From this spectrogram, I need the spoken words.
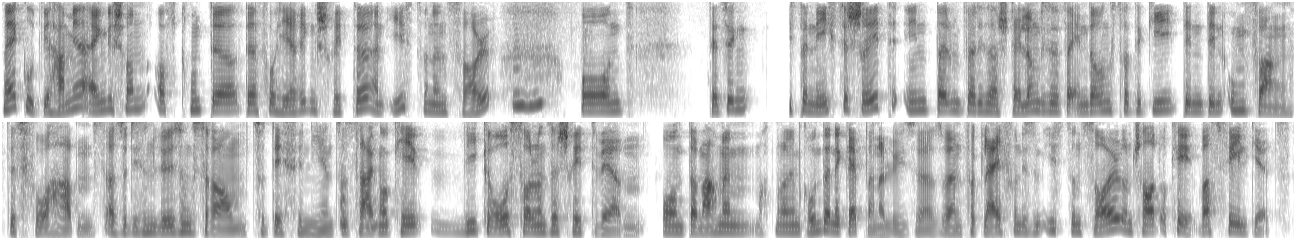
Naja gut, wir haben ja eigentlich schon aufgrund der, der vorherigen Schritte ein Ist und ein Soll. Mhm. Und deswegen ist der nächste Schritt in, bei, bei dieser Erstellung dieser Veränderungsstrategie den, den Umfang des Vorhabens, also diesen Lösungsraum zu definieren, zu okay. sagen, okay, wie groß soll unser Schritt werden? Und da machen wir, macht man dann im Grunde eine Gap-Analyse, also einen Vergleich von diesem Ist und Soll und schaut, okay, was fehlt jetzt?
